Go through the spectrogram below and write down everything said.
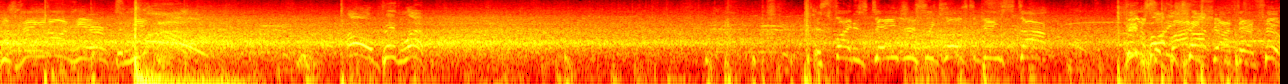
He's hanging on here. The knee. Oh! Oh, big left. This fight is dangerously close to being stopped. Beautiful body body, shot. shot. there, too.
